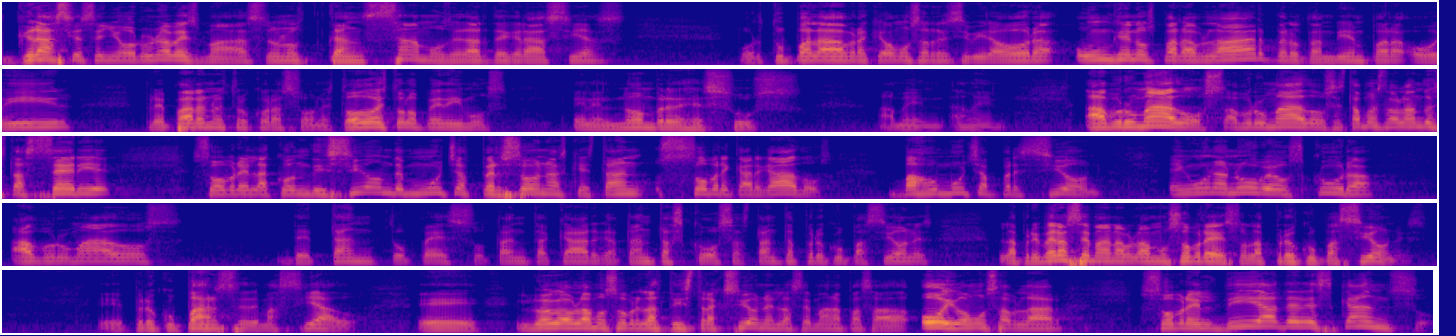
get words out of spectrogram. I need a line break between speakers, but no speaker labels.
Gracias Señor, una vez más, no nos cansamos de darte gracias por tu palabra que vamos a recibir ahora. Úngenos para hablar, pero también para oír. Prepara nuestros corazones. Todo esto lo pedimos en el nombre de Jesús. Amén, amén. Abrumados, abrumados. Estamos hablando de esta serie sobre la condición de muchas personas que están sobrecargados bajo mucha presión, en una nube oscura, abrumados de tanto peso, tanta carga, tantas cosas, tantas preocupaciones. La primera semana hablamos sobre eso, las preocupaciones, eh, preocuparse demasiado. Eh, luego hablamos sobre las distracciones la semana pasada. Hoy vamos a hablar sobre el día de descanso,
